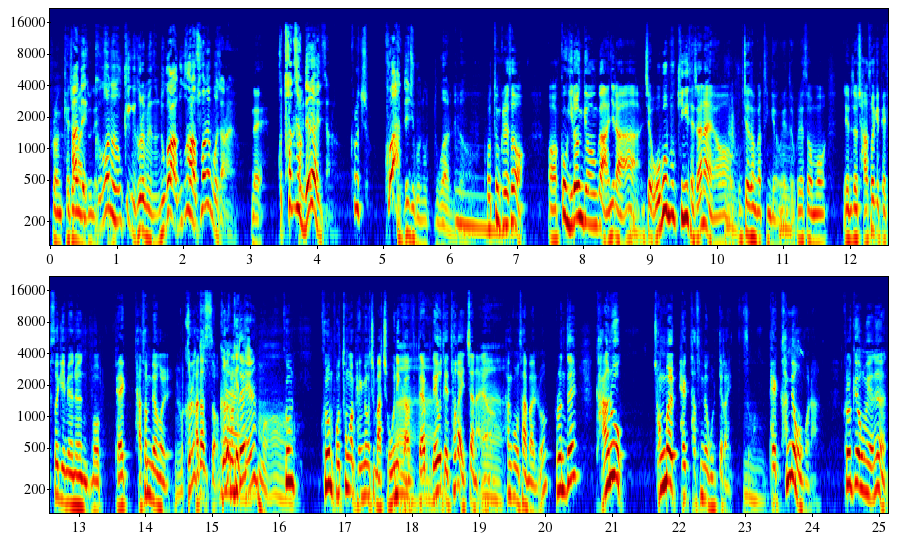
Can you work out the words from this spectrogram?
그런 아, 개정안도 근데 냈죠. 그거는 웃긴 게 그러면 누가, 누가 하나 손해 보잖아요. 네그 타는 사람 내려야 되잖아. 그렇죠. 그거 안 되지, 그거 누가 내려. 보통 그래서 어, 꼭 이런 경우가 아니라 이제 overbooking이 되잖아요. 국제선 같은 경우에도. 그래서 뭐 예를 들어 좌석이 100석이면은 뭐 105명을 음, 그렇게- 받았어. 그런데 뭐. 그럼 그럼 보통은 100명쯤 맞춰 오니까 아, 네, 아. 네오 데이터가 있잖아요. 아. 항공사말로. 그런데 간혹 정말 105명 올 때가 있어. 음. 101명 오거나. 그럴 경우에는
